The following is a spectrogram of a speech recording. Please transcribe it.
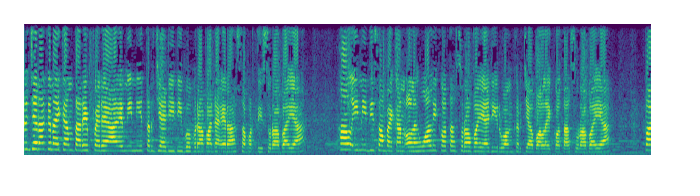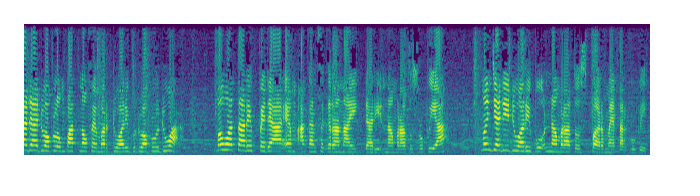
Rencana kenaikan tarif PDAM ini terjadi di beberapa daerah seperti Surabaya. Hal ini disampaikan oleh Wali Kota Surabaya di ruang kerja Balai Kota Surabaya pada 24 November 2022 bahwa tarif PDAM akan segera naik dari Rp600 menjadi Rp2.600 per meter kubik.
